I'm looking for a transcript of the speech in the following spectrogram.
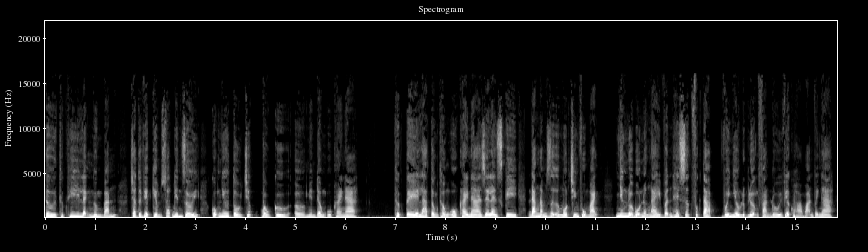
từ thực thi lệnh ngừng bắn cho tới việc kiểm soát biên giới cũng như tổ chức bầu cử ở miền đông Ukraine. Thực tế là Tổng thống Ukraine Zelensky đang nắm giữ một chính phủ mạnh, nhưng nội bộ nước này vẫn hết sức phức tạp với nhiều lực lượng phản đối việc hòa hoãn với Nga –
